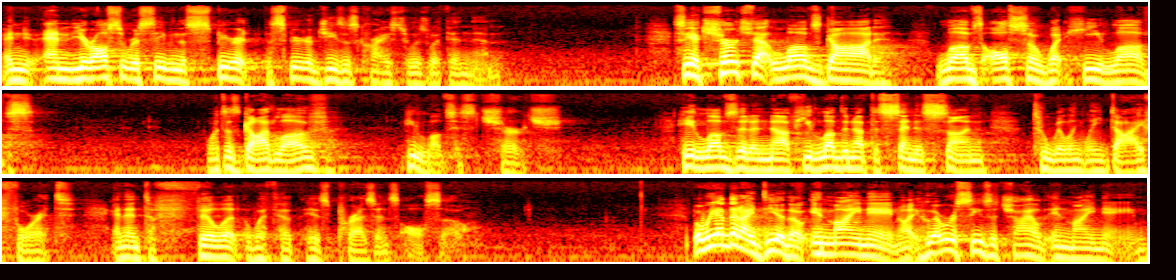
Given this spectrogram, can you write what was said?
and, and you're also receiving the Spirit, the Spirit of Jesus Christ who is within them. See, a church that loves God loves also what He loves. What does God love? He loves His church. He loves it enough. He loved enough to send His Son to willingly die for it, and then to fill it with His presence also. But we have that idea, though, in my name. Like whoever receives a child in my name,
